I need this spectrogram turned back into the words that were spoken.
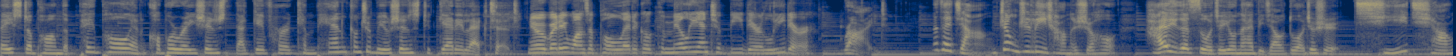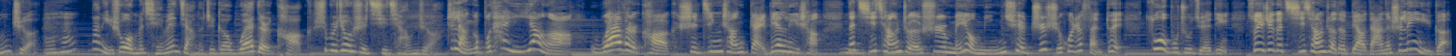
based upon the people and corporations that give her campaign contributions to get elected. Nobody wants a political chameleon to be their leader. Right. 那在讲政治立场的时候，还有一个词我觉得用的还比较多，就是骑强者。嗯哼，那你说我们前面讲的这个 weathercock 是不是就是骑强者？这两个不太一样啊。weathercock 是经常改变立场，那骑强者是没有明确支持或者反对，做不出决定。所以这个骑强者的表达呢是另一个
